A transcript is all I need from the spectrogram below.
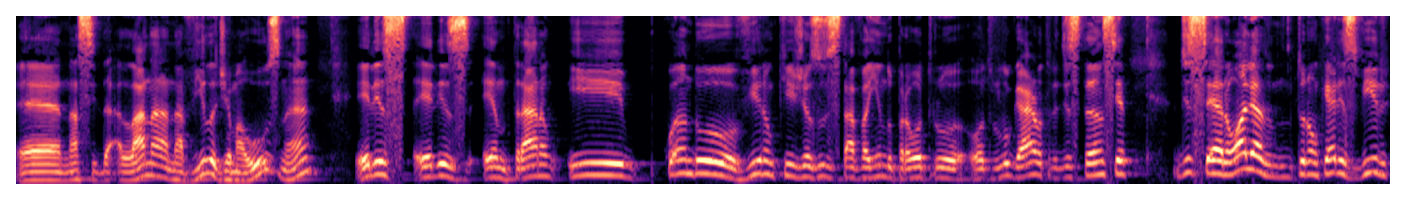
é, na cidade, lá na, na vila de Emaús, né, eles, eles entraram e quando viram que Jesus estava indo para outro, outro lugar, outra distância, disseram: Olha, tu não queres vir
